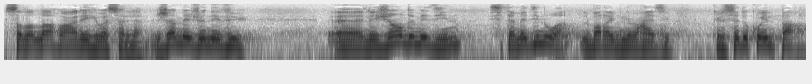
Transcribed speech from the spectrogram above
صلى الله عليه وسلم. Jamais je n'ai vu euh, les gens de Médine, c'est un Médinois, le Bara ibn Azib, que je de quoi il parle.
